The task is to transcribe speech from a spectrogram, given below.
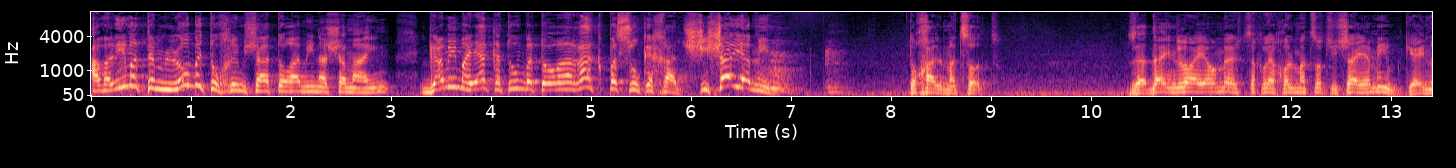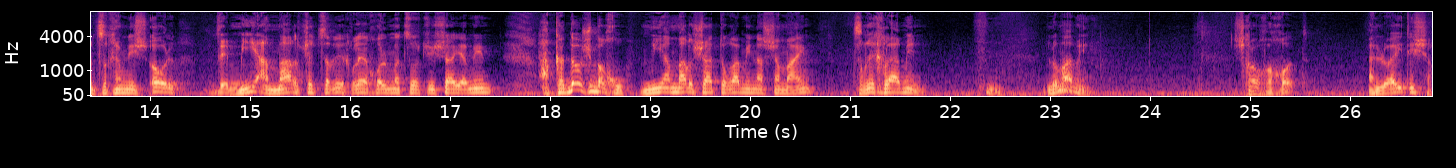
אבל אם אתם לא בטוחים שהתורה מן השמיים, גם אם היה כתוב בתורה רק פסוק אחד, שישה ימים תאכל מצות, זה עדיין לא היה אומר שצריך לאכול מצות שישה ימים, כי היינו צריכים לשאול, ומי אמר שצריך לאכול מצות שישה ימים? הקדוש ברוך הוא. מי אמר שהתורה מן השמיים? צריך להאמין. לא מאמין. יש לך הוכחות? אני לא הייתי שם.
